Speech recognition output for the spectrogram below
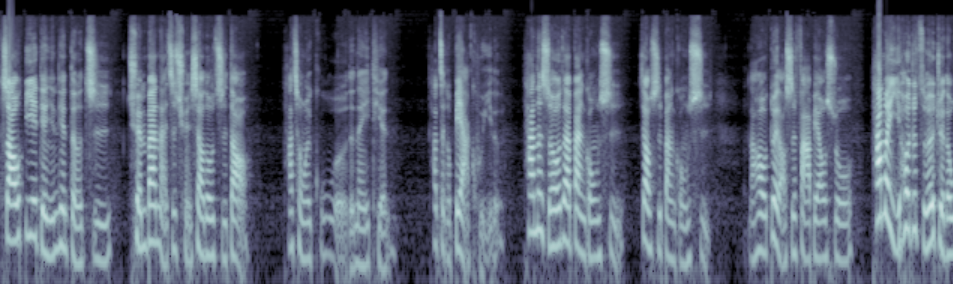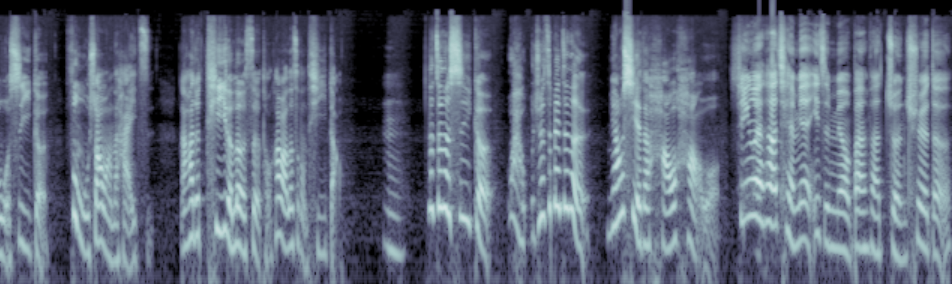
招毕业典礼那天得知，全班乃至全校都知道他成为孤儿的那一天，他整个被压亏了。他那时候在办公室，教室办公室，然后对老师发飙说，他们以后就只会觉得我是一个父母双亡的孩子，然后他就踢了垃圾桶，他把垃圾桶踢倒。嗯，那真的是一个哇！我觉得这边真的描写的好好哦。是因为他前面一直没有办法准确的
